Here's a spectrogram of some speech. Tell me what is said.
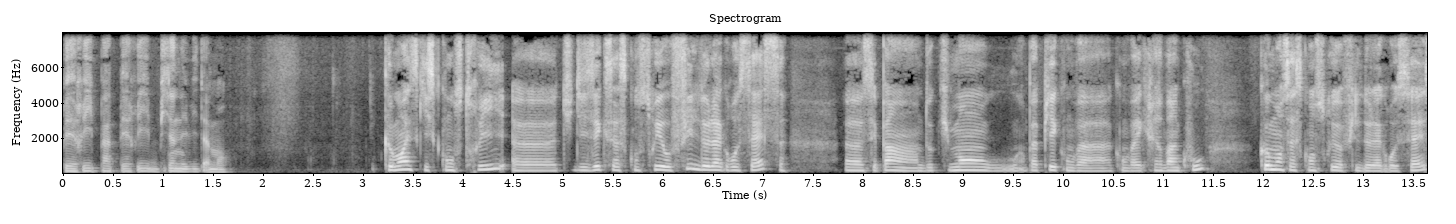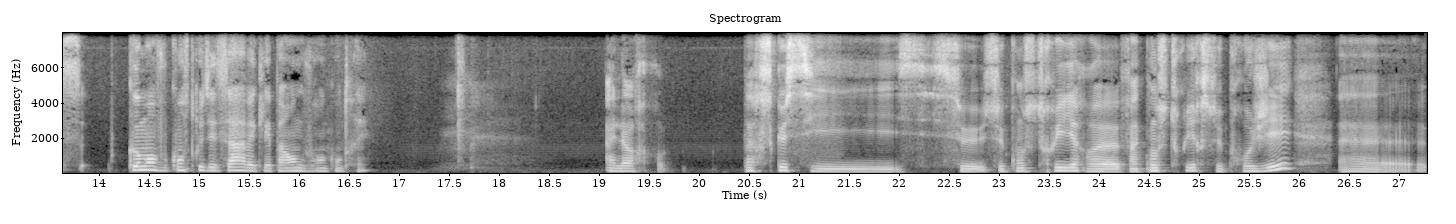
péri, pas péri, bien évidemment. Comment est-ce qu'il se construit euh, Tu disais que ça se construit au fil de la grossesse. Euh, c'est pas un document ou un papier qu'on va, qu'on va écrire d'un coup. Comment ça se construit au fil de la grossesse? Comment vous construisez ça avec les parents que vous rencontrez? Alors, parce que se, construire, euh, enfin construire ce projet. Euh,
